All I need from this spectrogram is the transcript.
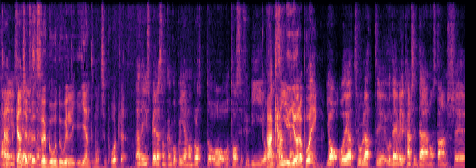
kan, kanske för, som- för goodwill gentemot supportrar. Det är ju en spelare som kan gå på genombrott och, och, och ta sig förbi Han kan ju göra poäng. Ja, och jag tror att, eh, och det är väl kanske där någonstans eh,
